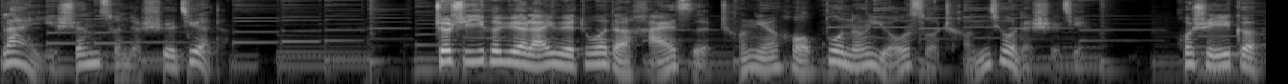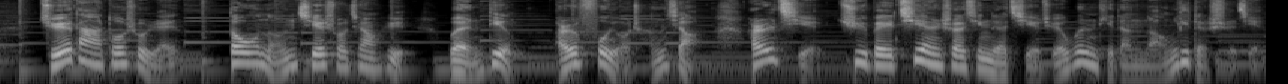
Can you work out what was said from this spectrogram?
赖以生存的世界的。这是一个越来越多的孩子成年后不能有所成就的世界，或是一个绝大多数人都能接受教育、稳定而富有成效，而且具备建设性的解决问题的能力的世界。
